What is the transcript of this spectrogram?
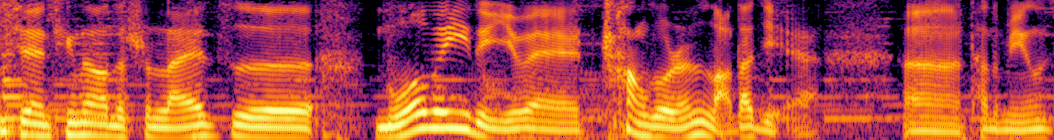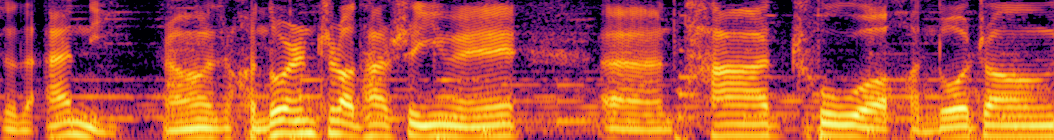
现在听到的是来自挪威的一位唱作人老大姐，呃，她的名字叫做安妮。然后很多人知道她是因为，呃，她出过很多张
